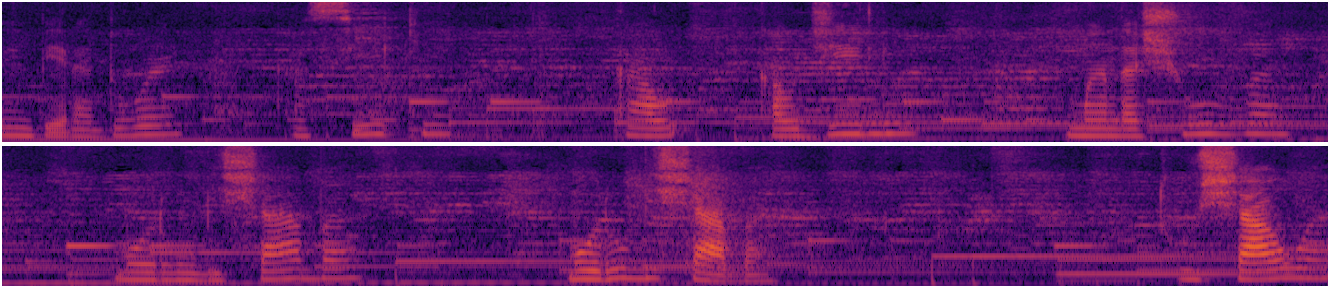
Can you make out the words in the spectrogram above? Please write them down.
imperador, cacique, caudilho, manda-chuva, morumbixaba, morubixaba. Tuxaua,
